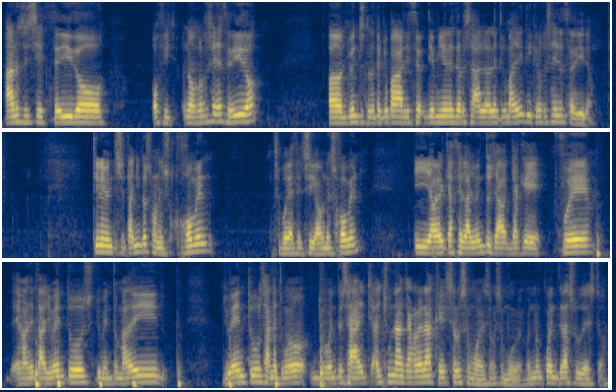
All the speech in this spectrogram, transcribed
Ah, no sé si ha cedido. No, creo que se haya cedido. Juventus le tiene que pagar 10, millones de euros al Atlético de Madrid y creo que se ha ido cedido. Tiene 27 añitos, aún es joven. Se podría decir, sí, aún es joven. Y a ver qué hace la Juventus, ya, ya que fue de Madrid a la Juventus, Juventus Madrid, Juventus, Atlético, Juventus ha hecho, ha hecho una carrera que solo se mueve, solo se mueve. No encuentra su de esto.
